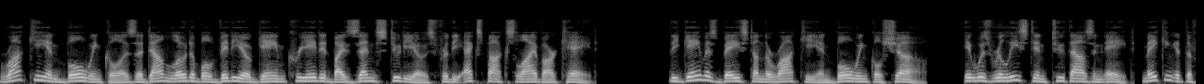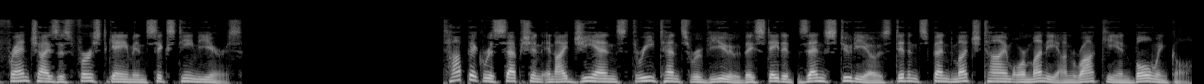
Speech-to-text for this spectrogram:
Rocky and Bullwinkle is a downloadable video game created by Zen Studios for the Xbox Live Arcade. The game is based on the Rocky and Bullwinkle show. It was released in 2008, making it the franchise's first game in 16 years. Topic reception In IGN's three-tenths review they stated Zen Studios didn't spend much time or money on Rocky and Bullwinkle.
